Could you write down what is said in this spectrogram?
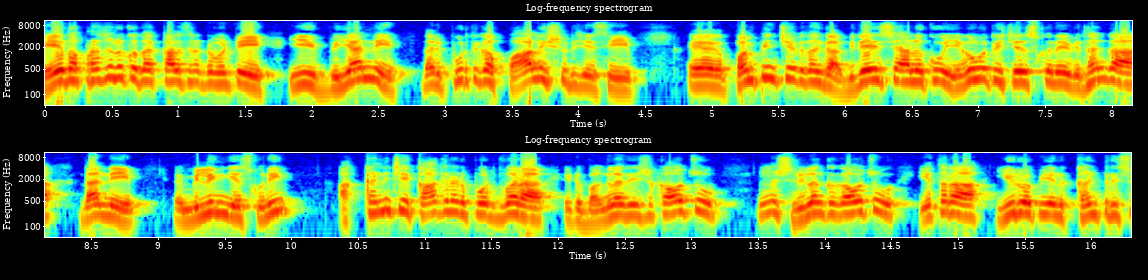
పేద ప్రజలకు దక్కాల్సినటువంటి ఈ బియ్యాన్ని దాన్ని పూర్తిగా పాలిష్డ్ చేసి పంపించే విధంగా విదేశాలకు ఎగుమతి చేసుకునే విధంగా దాన్ని మిల్లింగ్ చేసుకుని అక్కడి నుంచి కాకినాడ పోర్ట్ ద్వారా ఇటు బంగ్లాదేశ్ కావచ్చు శ్రీలంక కావచ్చు ఇతర యూరోపియన్ కంట్రీస్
